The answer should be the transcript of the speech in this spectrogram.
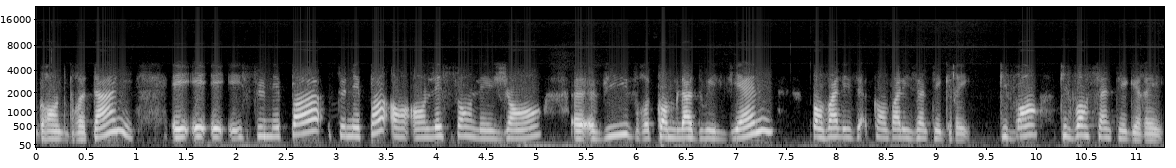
Grande-Bretagne. Et, ce n'est pas en, laissant les gens euh, vivre comme là d'où ils viennent qu'on va les qu'on va les intégrer qu'ils vont qu'ils vont s'intégrer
